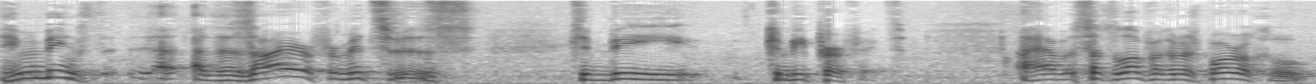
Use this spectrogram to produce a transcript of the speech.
Human beings, a, a desire for mitzvahs can be can be perfect. I have such love for Kadosh Baruch Hu.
